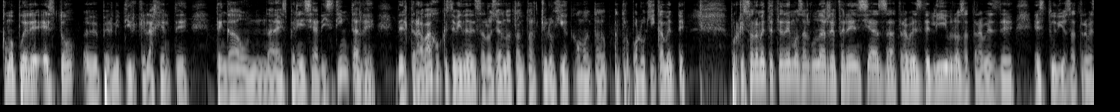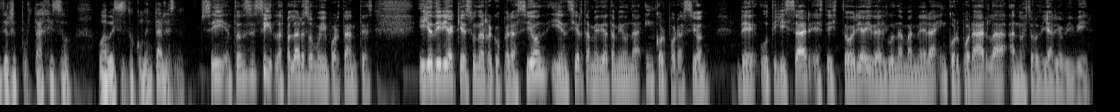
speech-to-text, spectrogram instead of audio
¿Cómo puede esto eh, permitir que la gente tenga una experiencia distinta de, del trabajo que se viene desarrollando tanto arqueológica como antropológicamente? Porque solamente tenemos algunas referencias a través de libros, a través de estudios, a través de reportajes o, o a veces documentales, ¿no? Sí, entonces sí, las palabras son muy importantes. Y yo diría que es una recuperación y en cierta medida también una incorporación de utilizar esta historia y de alguna manera incorporarla a nuestro diario vivir.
